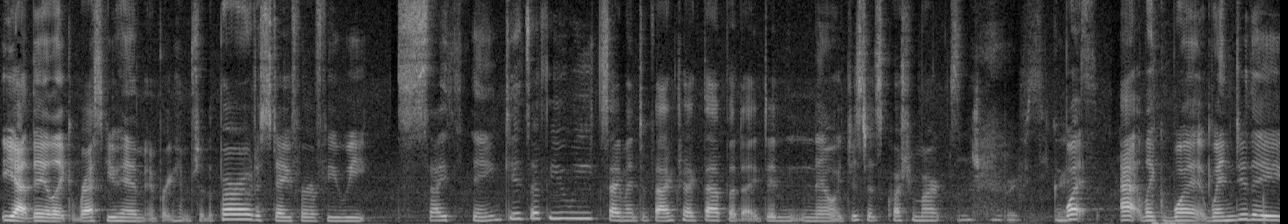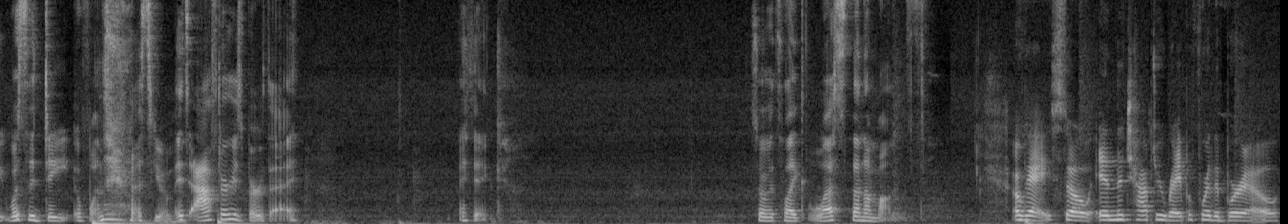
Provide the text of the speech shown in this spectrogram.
yeah, they like rescue him and bring him to the burrow to stay for a few weeks weeks. I think it's a few weeks. I meant to fact check that, but I didn't know. It just has question marks. Chamber of Secrets. What at like what when do they what's the date of when they rescue him? It's after his birthday. I think. So it's like less than a month. Okay, so in the chapter right before the burrow,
